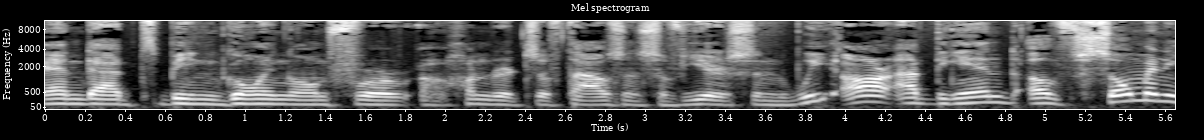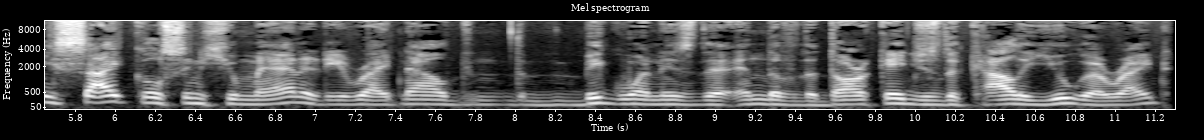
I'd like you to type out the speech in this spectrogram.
And that's been going on for uh, hundreds of thousands of years. And we are at the end of so many cycles in humanity right now. The, the big one is the end of the Dark Ages, the Kali Yuga, right?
